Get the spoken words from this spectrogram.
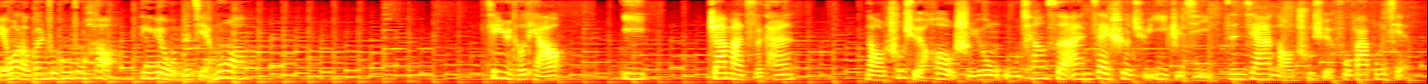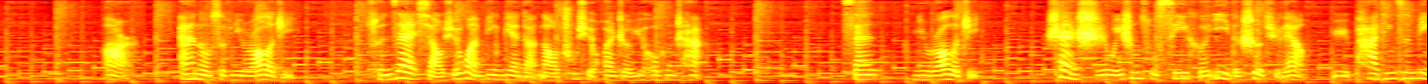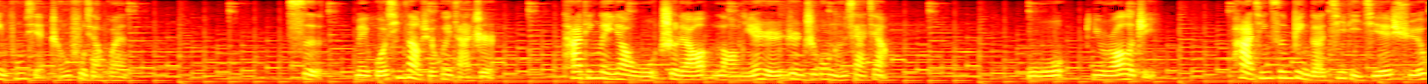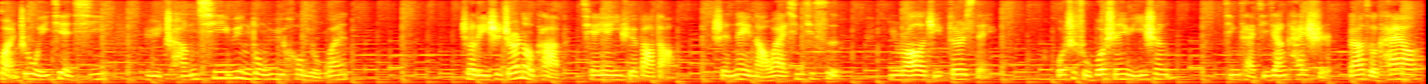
别忘了关注公众号，订阅我们的节目哦。今日头条：一，《JAMA》子刊，脑出血后使用五羟色胺再摄取抑制剂，增加脑出血复发风险。二，《Annals of Neurology》，存在小血管病变的脑出血患者预后更差。三，《Neurology》，膳食维生素 C 和 E 的摄取量。与帕金森病风险呈负相关。四、美国心脏学会杂志，他汀类药物治疗老年人认知功能下降。五、Neurology，帕金森病的基底节血管周围间隙与长期运动预后有关。这里是 Journal Club 前沿医学报道，神内脑外星期四，Neurology Thursday，我是主播沈宇医生，精彩即将开始，不要走开哦。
